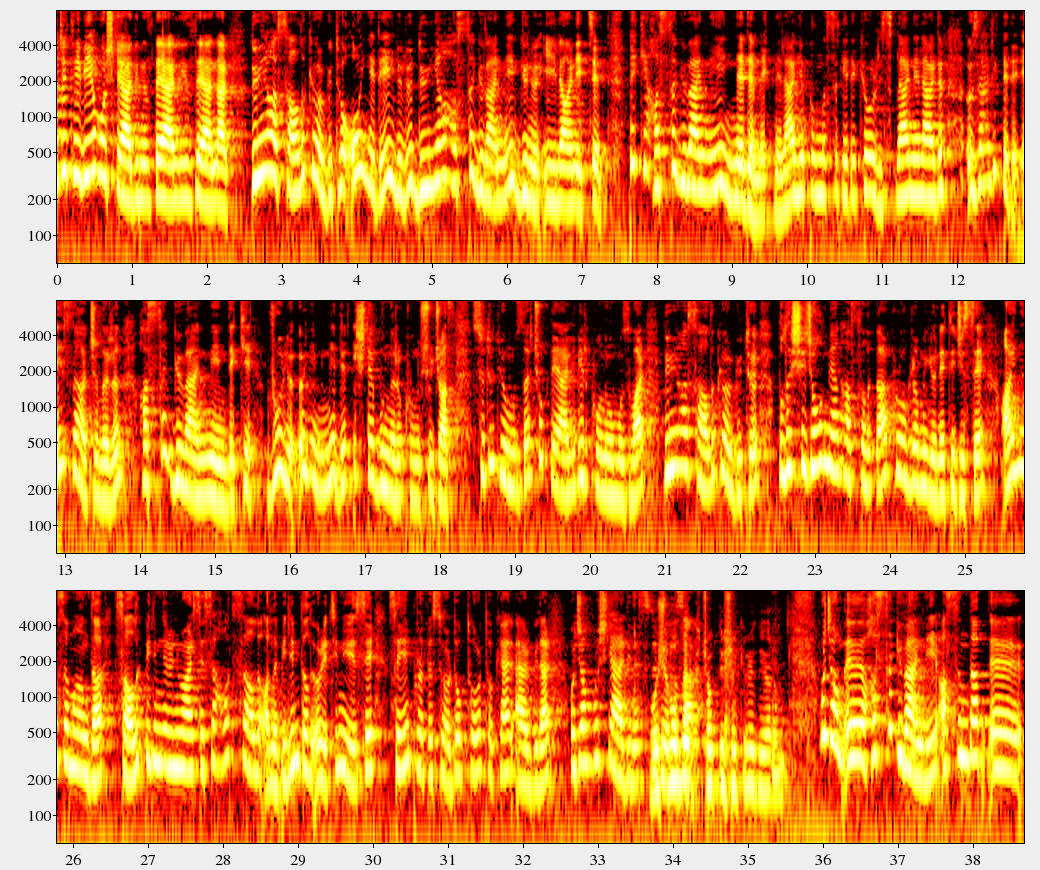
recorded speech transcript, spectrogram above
Eczacı TV'ye hoş geldiniz değerli izleyenler. Dünya Sağlık Örgütü 17 Eylül'ü Dünya Hasta Güvenliği Günü ilan etti. Peki hasta güvenliği ne demek? Neler yapılması gerekiyor? Riskler nelerdir? Özellikle de eczacıların hasta güvenliğindeki rolü, önemi nedir? İşte bunları konuşacağız. Stüdyomuzda çok değerli bir konuğumuz var. Dünya Sağlık Örgütü Bulaşıcı Olmayan Hastalıklar Programı yöneticisi, aynı zamanda Sağlık Bilimleri Üniversitesi Halk Sağlığı Anabilim Dalı öğretim üyesi Sayın Profesör Doktor Tokel Ergüler. Hocam hoş geldiniz Hoş stüdyomuza. bulduk. Çok teşekkür ediyorum. Hocam e, hasta güvenliği aslında e,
